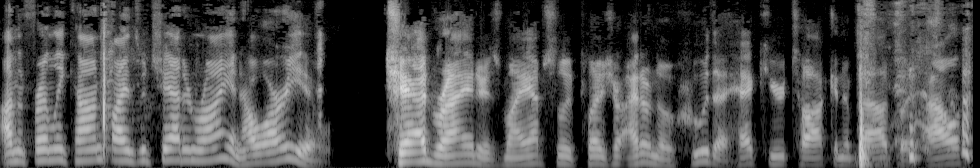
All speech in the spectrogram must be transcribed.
on the friendly confines with Chad and Ryan. How are you? Chad Ryan, it's my absolute pleasure. I don't know who the heck you're talking about, but I'll.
